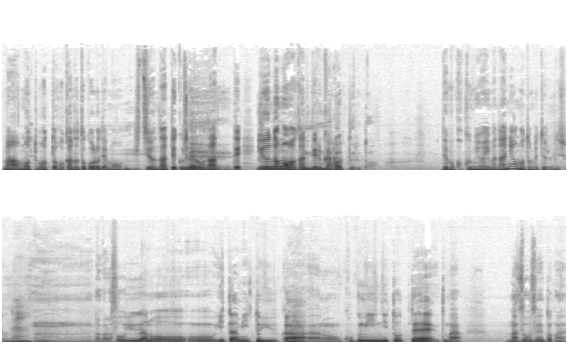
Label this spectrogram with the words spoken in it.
まあ、もっともっと他のところでも必要になってくるだろうなっていうのも分かってるから。えー、分かってると。でも国民は今何を求めてるんでしょうね。うんだからそういうあの痛みというか、あの国民にとって、まあまあ、増税とか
